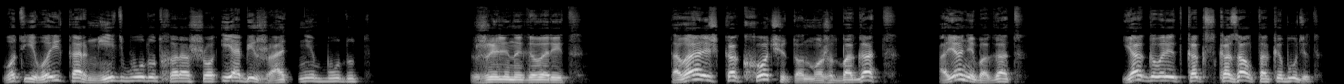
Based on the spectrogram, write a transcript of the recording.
Вот его и кормить будут хорошо, и обижать не будут». Жилина говорит, «Товарищ как хочет, он, может, богат, а я не богат. Я, говорит, как сказал, так и будет.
